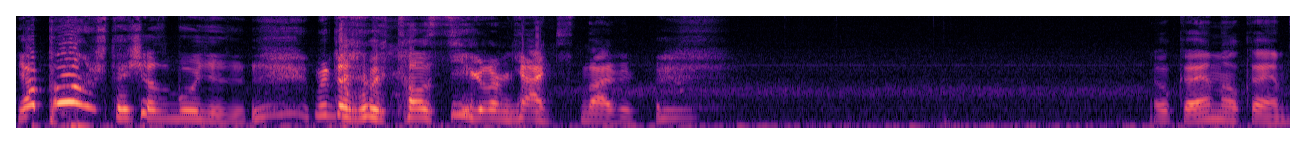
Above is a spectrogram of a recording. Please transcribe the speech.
Я понял, что сейчас будет. Мы быть там с тигром нянчить нафиг. ЛКМ, ЛКМ.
